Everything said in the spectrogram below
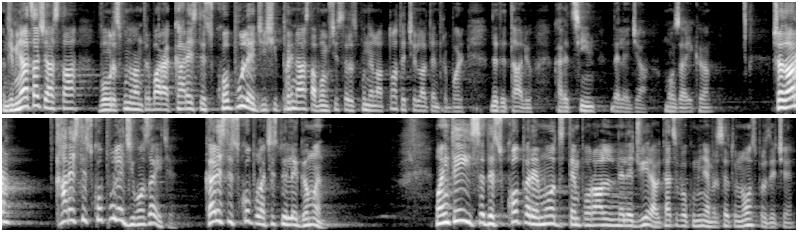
În dimineața aceasta vom răspunde la întrebarea care este scopul legii și prin asta vom ști să răspundem la toate celelalte întrebări de detaliu care țin de legea mozaică. Așadar, care este scopul legii mozaice? Care este scopul acestui legământ? Mai întâi să descopere în mod temporal nelegiuirea. Uitați-vă cu mine în versetul 19.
